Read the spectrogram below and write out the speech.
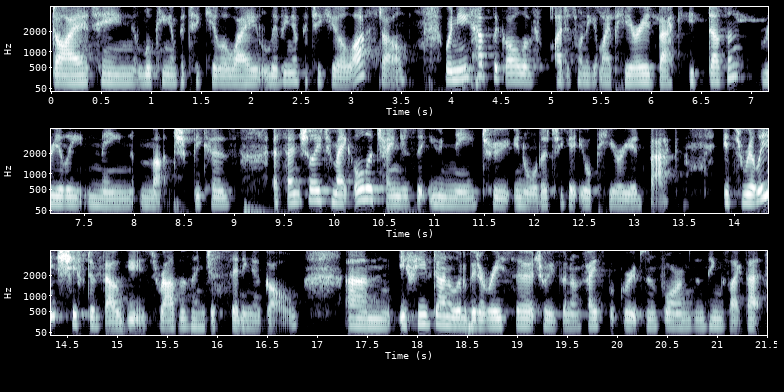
dieting, looking a particular way, living a particular lifestyle, when you have the goal of, I just want to get my period back, it doesn't really mean much because essentially to make all the changes that you need to in order to get your period back, it's really a shift of values rather than just setting a goal. Um, if you've done a little bit of research or you've been on Facebook groups and forums and things like that,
